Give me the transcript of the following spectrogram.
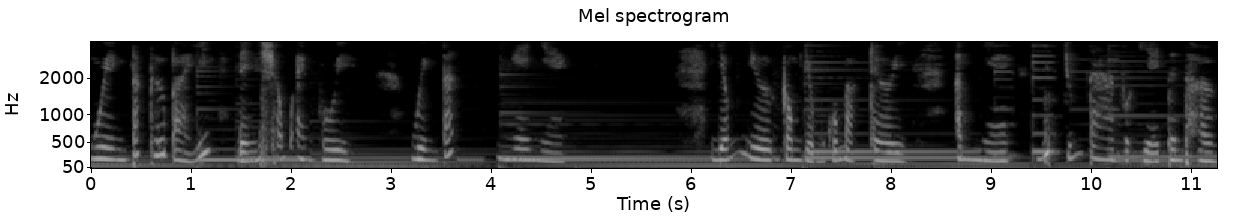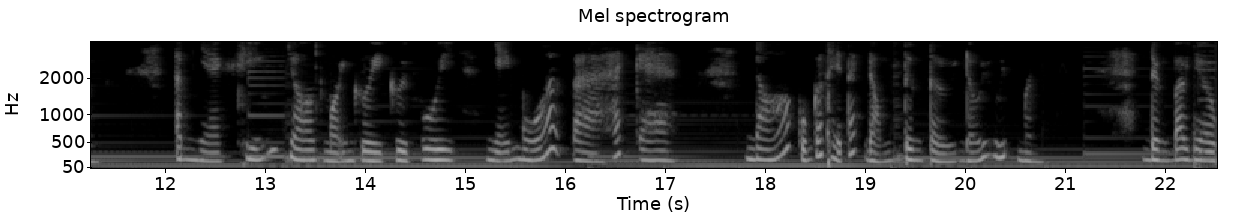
Nguyên tắc thứ bảy, để sống an vui. Nguyên tắc, nghe nhạc. Giống như công dụng của mặt trời, âm nhạc giúp chúng ta vực dậy tinh thần. Âm nhạc khiến cho mọi người cười vui, nhảy múa và hát ca. Nó cũng có thể tác động tương tự đối với mình đừng bao giờ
